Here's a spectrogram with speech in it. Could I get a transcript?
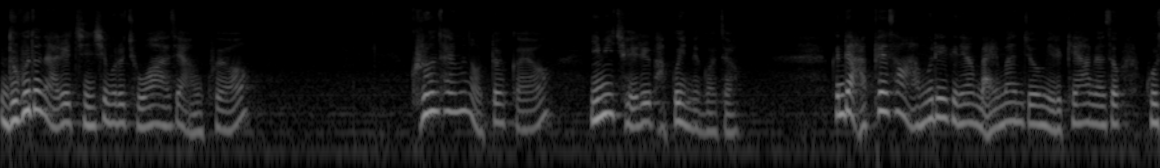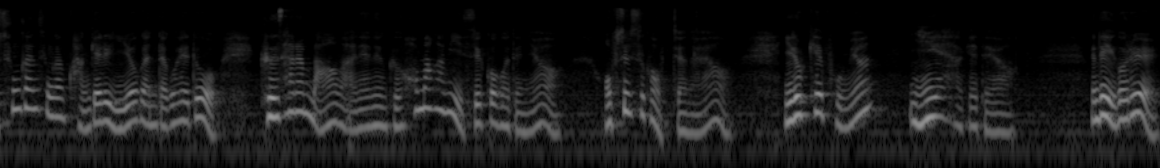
누구도 나를 진심으로 좋아하지 않고요. 그런 삶은 어떨까요? 이미 죄를 받고 있는 거죠. 근데 앞에서 아무리 그냥 말만 좀 이렇게 하면서 그 순간순간 관계를 이어간다고 해도 그 사람 마음 안에는 그 허망함이 있을 거거든요. 없을 수가 없잖아요. 이렇게 보면 이해하게 돼요. 근데 이거를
